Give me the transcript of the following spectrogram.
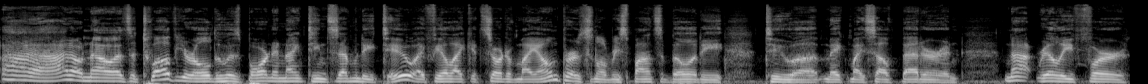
Uh, I don't know. As a 12 year old who was born in 1972, I feel like it's sort of my own personal responsibility to uh, make myself better and not really for.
